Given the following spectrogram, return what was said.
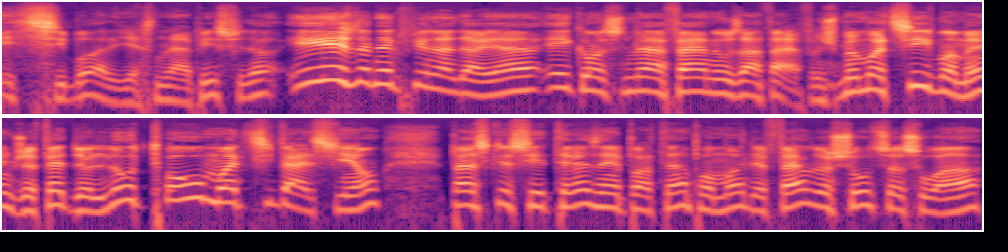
Et si bas, il a snappé celui-là. Et je coup de pied dans le derrière et continue à faire nos affaires. Je me motive moi-même. Je fais de l'auto-motivation parce que c'est très important pour moi de faire le show ce soir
